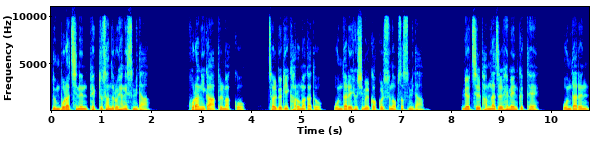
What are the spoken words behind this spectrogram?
눈보라치는 백두산으로 향했습니다. 호랑이가 앞을 막고 절벽이 가로막아도 온달의 효심을 꺾을 순 없었습니다. 며칠 밤낮을 헤맨 끝에 온달은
